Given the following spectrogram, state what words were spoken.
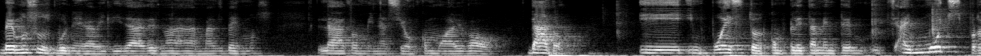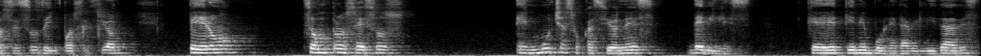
vemos sus vulnerabilidades, no nada más vemos la dominación como algo dado y impuesto completamente. Hay muchos procesos de imposición, pero son procesos en muchas ocasiones débiles, que tienen vulnerabilidades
